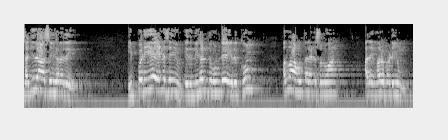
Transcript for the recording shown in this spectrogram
சஜிதா செய்கிறது. இப்படியே என்ன செய்யும்? இது நிகழ்ந்து கொண்டே இருக்கும். அல்லாஹு தால என்ன சொல்லுவான்? அதை மறுபடியும்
